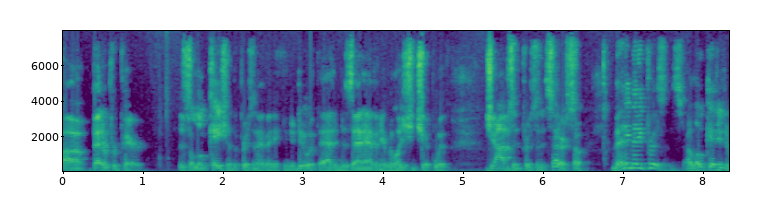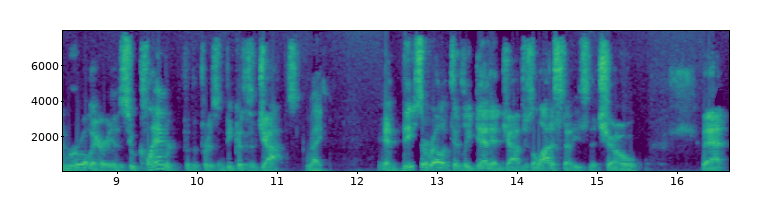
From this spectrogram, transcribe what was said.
uh, better prepared, Does the location of the prison have anything to do with that? And does that have any relationship with jobs in prison, et cetera? So many, many prisons are located in rural areas who clamored for the prison because of jobs. Right. And these are relatively dead end jobs. There's a lot of studies that show that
